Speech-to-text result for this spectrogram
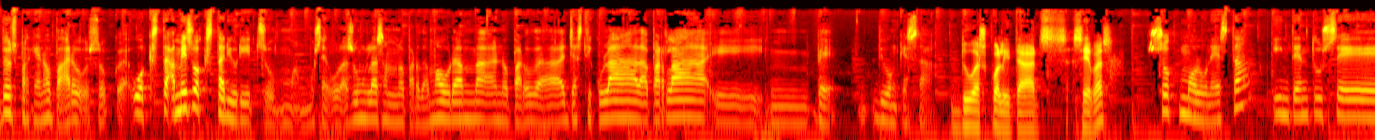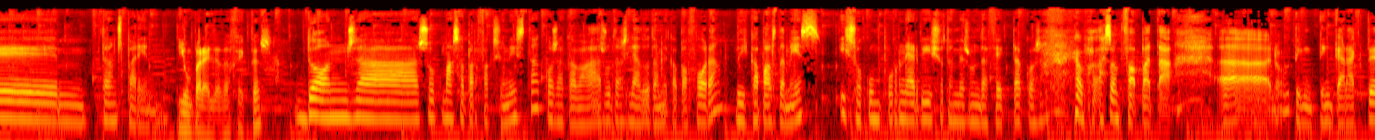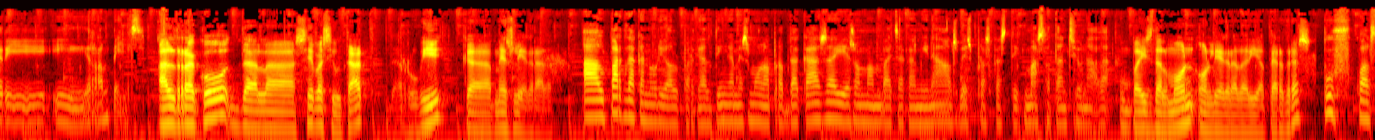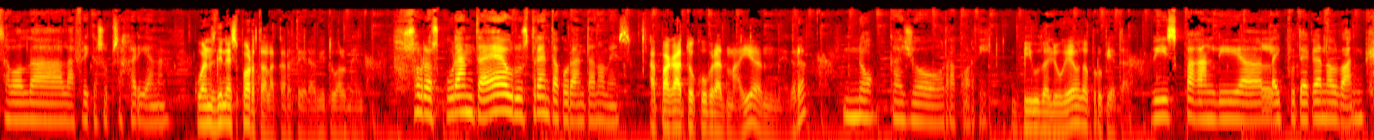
Doncs perquè no paro. Soc, ho a més, ho exterioritzo. Em mossego les ungles, no paro de moure'm, no paro de gesticular, de parlar i bé, diuen que és sa. Dues qualitats seves? Soc molt honesta, intento ser transparent. I un parell de defectes? Doncs eh, sóc massa perfeccionista, cosa que a vegades ho trasllado també cap a fora, vull dir, cap als demés, i sóc un pur nervi, això també és un defecte, cosa que a vegades em fa patar. Uh, no? tinc, tinc caràcter i, i rampells. El racó de la seva ciutat, de Rubí, que més li agrada? Al Parc de Can Oriol, perquè el tinc a més molt a prop de casa i és on me'n vaig a caminar als vespres que estic massa tensionada. Un país del món on li agradaria perdre's? Puf, qualsevol de l'Àfrica subsahariana. Quants diners porta la cartera habitualment? Sobre els 40 euros, 30-40 només. Ha pagat o cobrat mai en negre? No, que jo recordi. Viu de lloguer o de propietat? Visc pagant-li eh, la hipoteca en el banc.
